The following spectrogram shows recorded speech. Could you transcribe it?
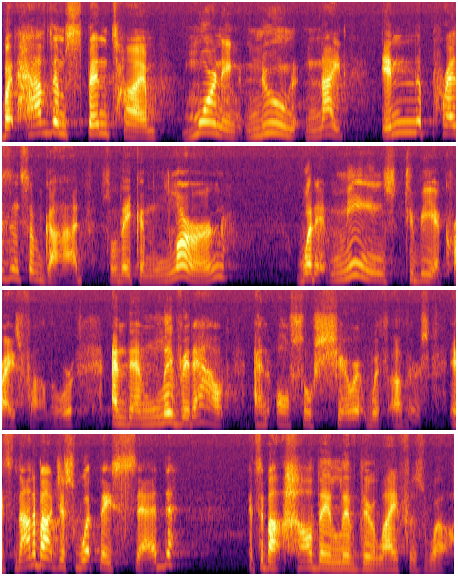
but have them spend time morning, noon, night in the presence of God so they can learn what it means to be a Christ follower and then live it out and also share it with others. It's not about just what they said, it's about how they lived their life as well.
